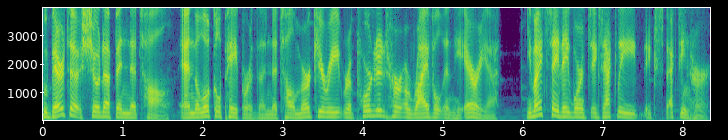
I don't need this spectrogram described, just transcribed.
Huberta showed up in Natal, and the local paper, the Natal Mercury, reported her arrival in the area. You might say they weren't exactly expecting her.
